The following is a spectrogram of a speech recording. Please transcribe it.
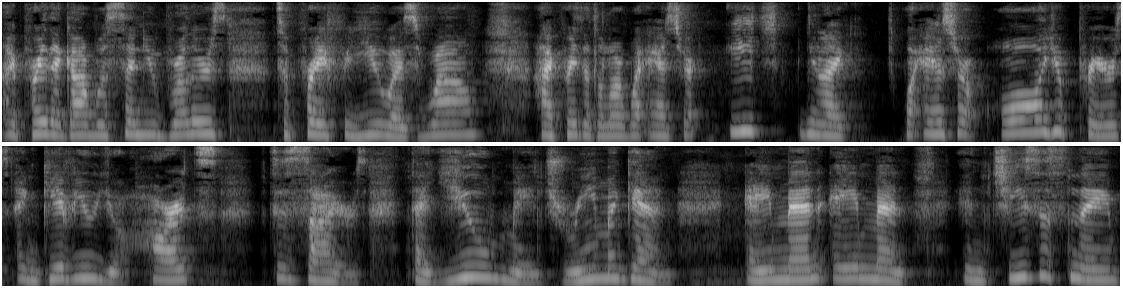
I pray that God will send you brothers to pray for you as well. I pray that the Lord will answer each, you know, like, will answer all your prayers and give you your heart's desires that you may dream again. Amen. Amen. In Jesus' name,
